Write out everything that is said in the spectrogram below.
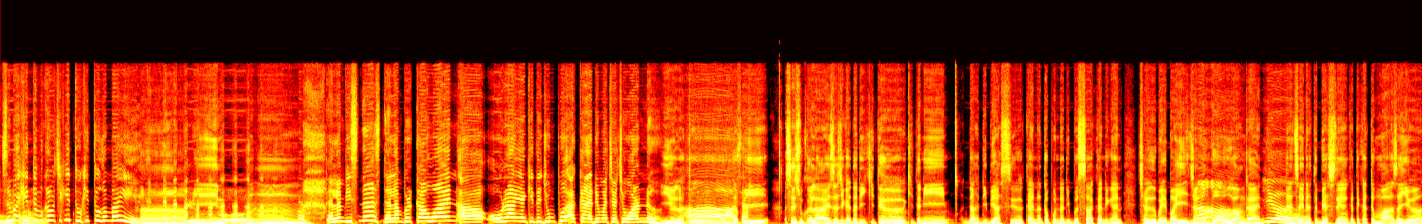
sebab kita bukan macam itu, kita orang baik. Ah, Ya, Min. betul. Hmm. Dalam bisnes, dalam berkawan, uh, orang yang kita jumpa akan ada macam-macam warna. Iyalah tu. Ah, Tapi saya sukalah Aizah cakap tadi kita kita ni dah dibiasakan ataupun dah dibesarkan dengan cara baik-baik. Jangan Ah, buat orang kan. ya. Dan saya dah terbiasa dengan kata-kata mak saya,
